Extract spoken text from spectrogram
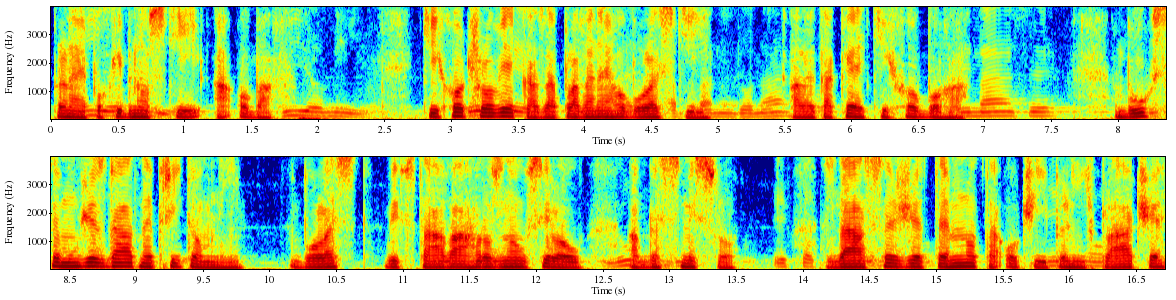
plné pochybností a obav. Ticho člověka zaplaveného bolestí, ale také ticho Boha. Bůh se může zdát nepřítomný. Bolest vyvstává hroznou silou a bez smyslu. Zdá se, že temnota očí plných pláče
